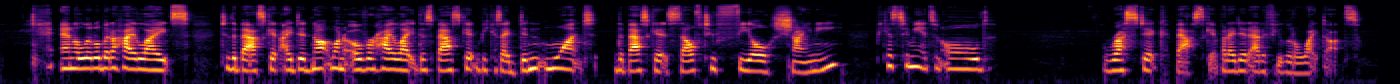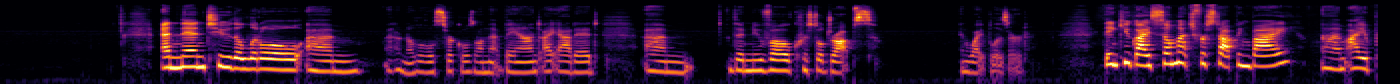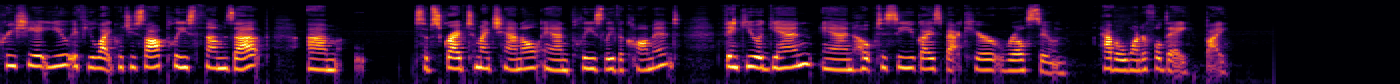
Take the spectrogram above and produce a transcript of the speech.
And a little bit of highlights to the basket. I did not want to over highlight this basket because I didn't want the basket itself to feel shiny because to me it's an old rustic basket, but I did add a few little white dots. And then to the little, um, I don't know, little circles on that band, I added um, the Nuvo Crystal Drops and White Blizzard. Thank you guys so much for stopping by. Um, I appreciate you. If you like what you saw, please thumbs up, um, subscribe to my channel, and please leave a comment. Thank you again, and hope to see you guys back here real soon. Have a wonderful day. Bye.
